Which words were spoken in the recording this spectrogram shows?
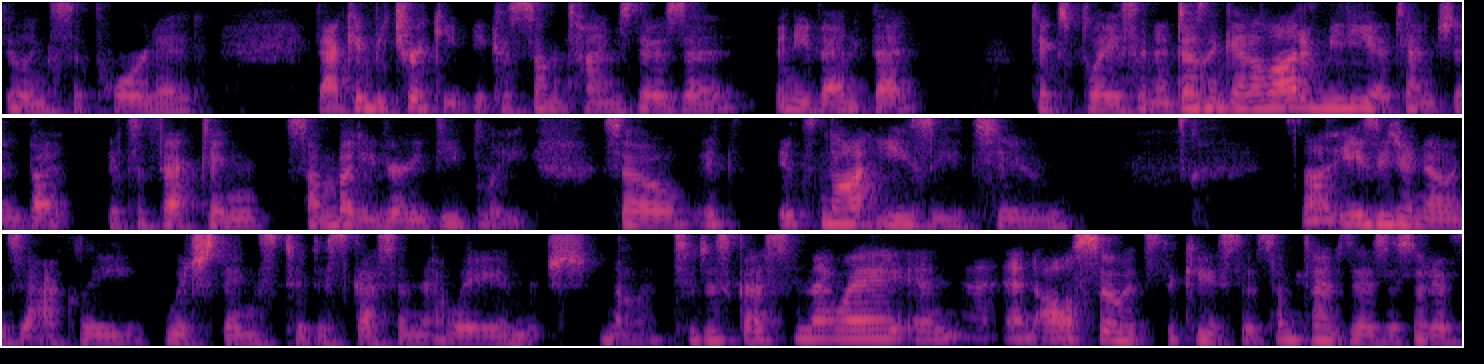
feeling supported. That can be tricky because sometimes there's a an event that takes place and it doesn't get a lot of media attention, but it's affecting somebody very deeply. So it, it's not easy to it's not easy to know exactly which things to discuss in that way and which not to discuss in that way and and also it's the case that sometimes there's a sort of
